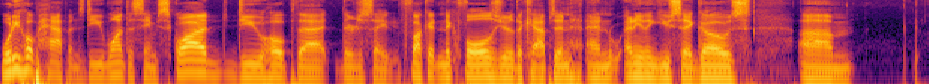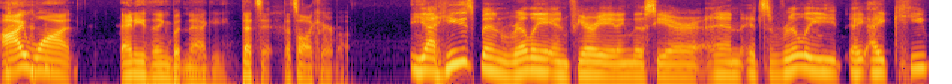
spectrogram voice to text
what do you hope happens? Do you want the same squad? Do you hope that they're just say, "Fuck it, Nick Foles, you're the captain, and anything you say goes"? Um, I want anything but Nagy. That's it. That's all I care about. Yeah, he's been really infuriating this year, and it's really I, I keep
